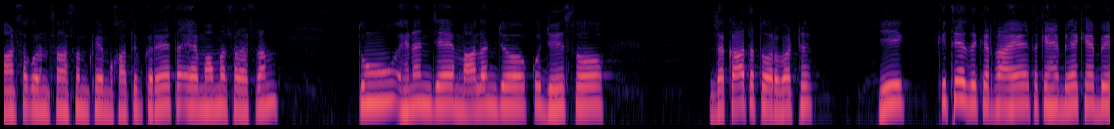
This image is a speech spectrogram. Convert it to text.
पाण सगोरन सलम खे मुखाति करे त ए मोहम्मद सलम वसलम तूं हिननि जे मालनि जो कुझु हिसो ज़कात त तौरु वटि हीउ किथे ज़िकर न आहे त कंहिं ॿिए खे बि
